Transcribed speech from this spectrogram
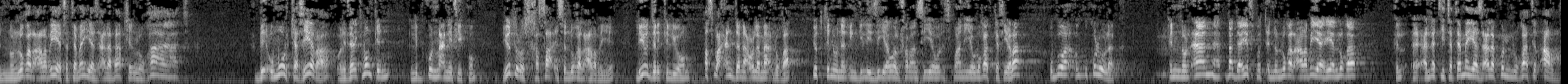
إنه اللغة العربية تتميز على باقي اللغات بأمور كثيرة ولذلك ممكن اللي بيكون معني فيكم يدرس خصائص اللغة العربية ليدرك اليوم أصبح عندنا علماء لغة يتقنون الإنجليزية والفرنسية والإسبانية ولغات كثيرة. وبقولوا لك إنه الآن بدأ يثبت إنه اللغة العربية هي اللغة التي تتميز على كل لغات الأرض.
